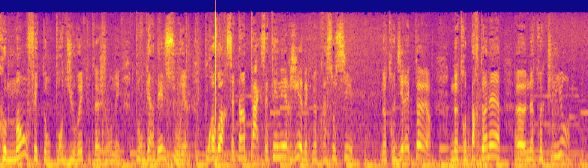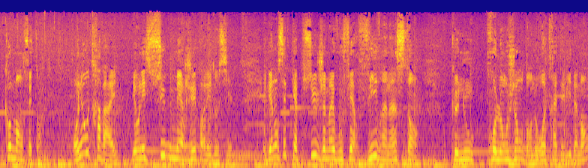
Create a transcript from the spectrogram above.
Comment fait-on pour durer toute la journée, pour garder le sourire, pour avoir cet impact, cette énergie avec notre associé, notre directeur, notre partenaire, euh, notre client? Comment fait-on? On est au travail et on est submergé par les dossiers. Eh bien, dans cette capsule, j'aimerais vous faire vivre un instant que nous prolongeons dans nos retraites évidemment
